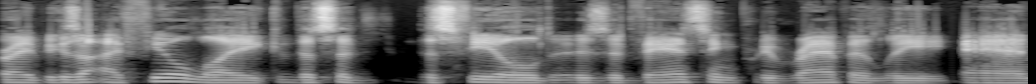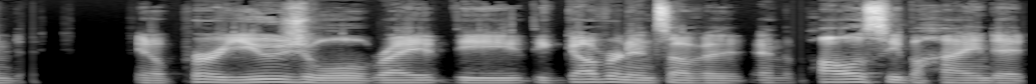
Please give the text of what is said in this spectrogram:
Right, because I feel like this this field is advancing pretty rapidly, and you know, per usual, right, the the governance of it and the policy behind it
